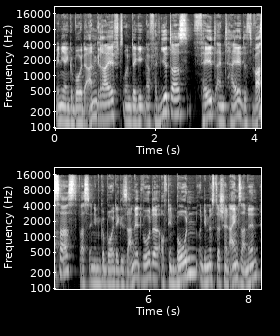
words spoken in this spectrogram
wenn ihr ein Gebäude angreift und der Gegner verliert das, fällt ein Teil des Wassers, was in dem Gebäude gesammelt wurde, auf den Boden und ihr müsst das schnell einsammeln.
